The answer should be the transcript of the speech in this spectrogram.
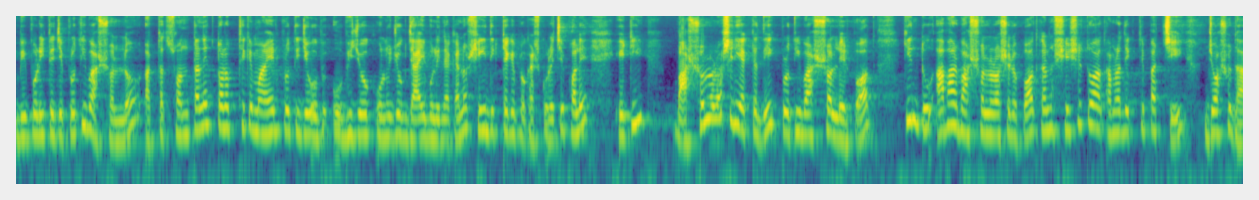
বিপরীতে যে প্রতিবাৎসল্য অর্থাৎ সন্তানের তরফ থেকে মায়ের প্রতি যে অভিযোগ, অনুযোগ যাই বলি না কেন, সেই দিকটাকে প্রকাশ করেছে। ফলে এটি বাৎসল্য রসেরই একটা দিক প্রতিবাৎসল্যের পথ। কিন্তু আবার বাৎসল্য রসেরও পথ, কারণ শেষে তো আমরা দেখতে পাচ্ছি যশোদা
